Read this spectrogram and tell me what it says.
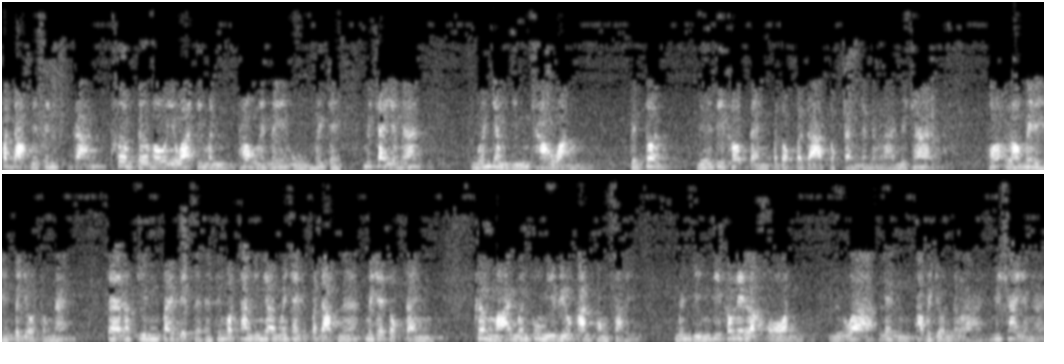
ประดับเนี่ยเป็นการเพิ่มเติมอวัยวะที่มันท่องให้ไม่อูมให้เจ็บไม่ใช่อย่างนั้น เหมือนอย่างหญิงชาววัง เป็นต้น หรือที่เขาแต่งประดบประดาตกแต่งกันทั้งหลายไม่ใช่ เพราะเราไม่ได้เห็นประโยชน์ตรงนั้น แต่เรากินไปเด็ดเสร็จถึงว่าท่านยิ่งใหญ่ไม่ใช่ประดับนะ ไม่ใช่ตกแต่ง เครื่องหมายเหมือนผู้มีผิวพรรณผ่องใส เหมือนหญิงที่เขาเล่นละคร หรือว่าเล่นภาพยนตร์ทั้งหลาย ไม่ใช่อย่างนั้น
